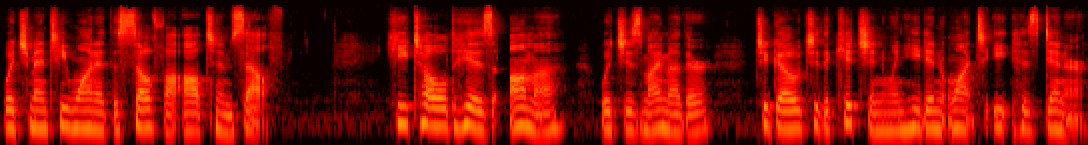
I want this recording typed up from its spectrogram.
which meant he wanted the sofa all to himself. He told his Amma, which is my mother, to go to the kitchen when he didn't want to eat his dinner.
